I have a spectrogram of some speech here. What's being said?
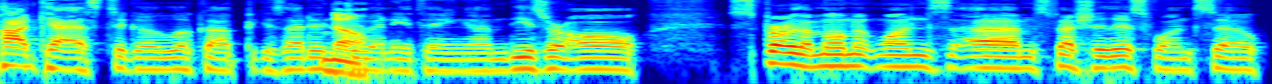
podcast to go look up because I didn't No. do anything. Um, these are all spur of the moment ones, um, especially this one. So,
